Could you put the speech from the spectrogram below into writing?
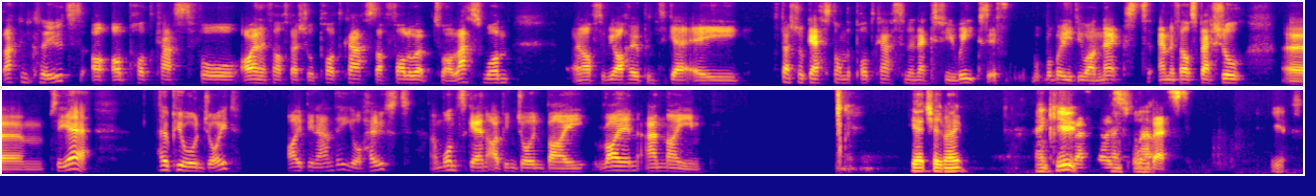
that concludes our, our podcast for our NFL special podcast. Our follow up to our last one and after we are hoping to get a special guest on the podcast in the next few weeks if when we do our next NFL special. Um, so yeah, hope you all enjoyed. I've been Andy, your host, and once again I've been joined by Ryan and Nayim. Yeah, cheers, mate. Thank you. All the best, guys. All the best. Yes.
